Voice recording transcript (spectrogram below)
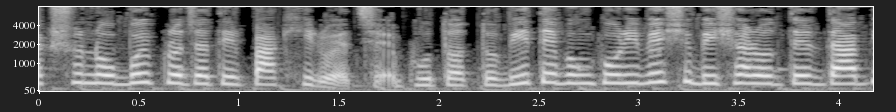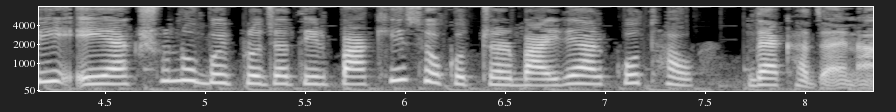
একশো নব্বই প্রজাতির পাখি রয়েছে। ভূতত্ত্ববিদ এবং পরিবেশ বিশারদদের দাবি, এই একশো নব্বই প্রজাতির পাখি সোকোত্রার বাইরে আর কোথাও দেখা যায় না।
